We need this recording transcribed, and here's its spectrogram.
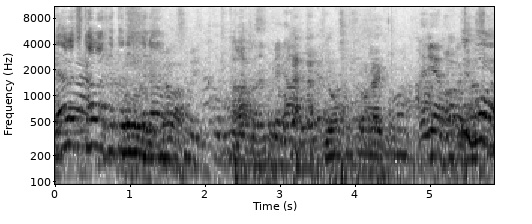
Ela escala já todo mundo não. Tem boa.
